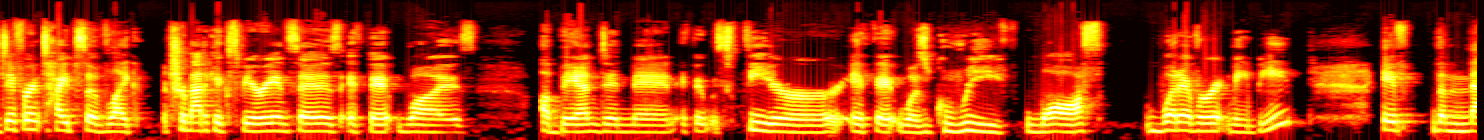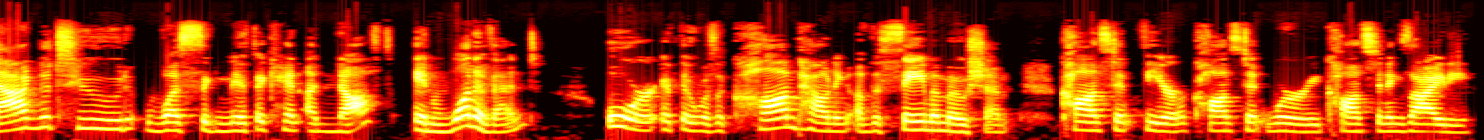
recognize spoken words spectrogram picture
different types of like traumatic experiences, if it was abandonment, if it was fear, if it was grief, loss, whatever it may be. If the magnitude was significant enough in one event, or if there was a compounding of the same emotion, constant fear, constant worry, constant anxiety,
